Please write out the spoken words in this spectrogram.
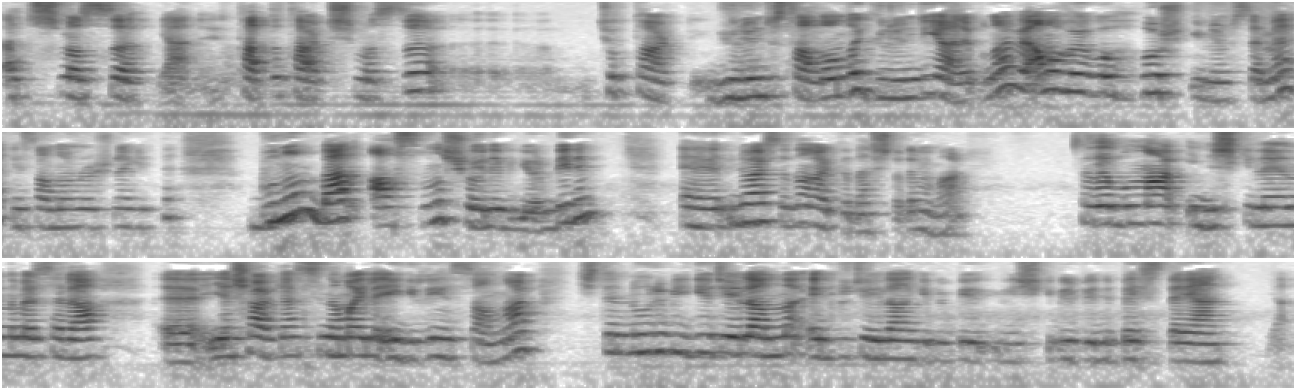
atışması yani tatlı tartışması çok tart gülündü salonda gülündü yani buna ve ama böyle bu hoş gülümseme insanların hoşuna gitti. Bunun ben aslında şöyle biliyorum. Benim e, üniversiteden arkadaşlarım var ve bunlar ilişkilerinde mesela e, yaşarken sinemayla ilgili insanlar işte Nuri Bilge Ceylan'la Ebru Ceylan gibi bir ilişki birbirini besleyen yani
